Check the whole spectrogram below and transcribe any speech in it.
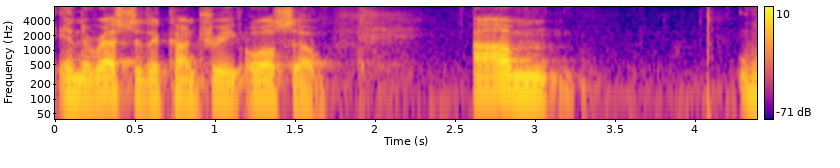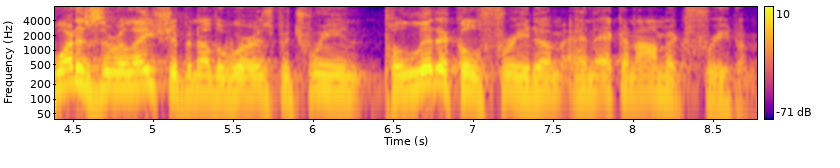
in the rest of the country also. Um, what is the relationship, in other words, between political freedom and economic freedom?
